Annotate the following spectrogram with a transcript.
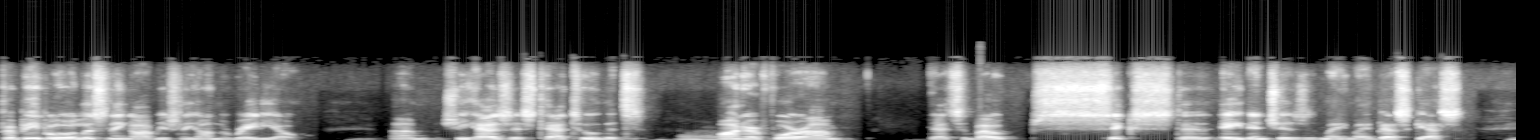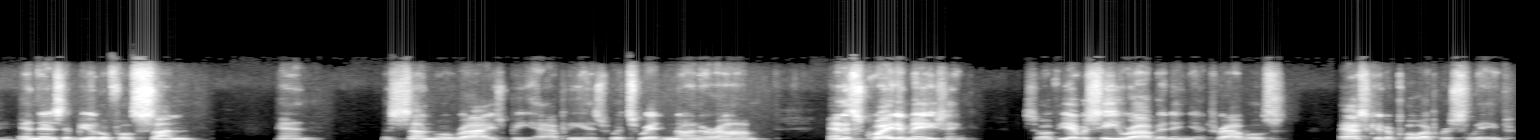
for people who are listening, obviously on the radio, um, she has this tattoo that's on her forearm that's about six to eight inches, is my, my best guess. And there's a beautiful sun, and the sun will rise, be happy, is what's written on her arm. And it's quite amazing. So if you ever see Robyn in your travels, ask her to pull up her sleeve.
